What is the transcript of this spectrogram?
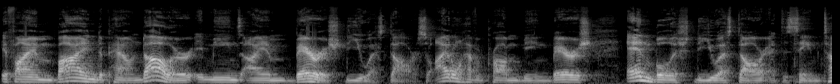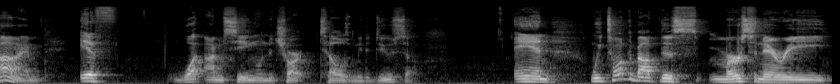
If I am buying the pound dollar, it means I am bearish the US dollar. So I don't have a problem being bearish and bullish the US dollar at the same time if what I'm seeing on the chart tells me to do so. And we talk about this mercenary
